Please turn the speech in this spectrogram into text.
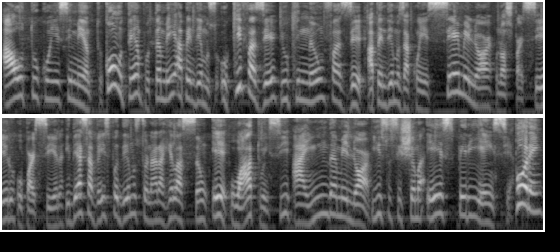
autoconhecimento. Com o tempo, também aprendemos o que fazer e o que não fazer. Aprendemos a conhecer melhor o nosso parceiro ou parceira e dessa vez podemos tornar a relação e o ato em si ainda melhor. Isso se chama experiência. Porém,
